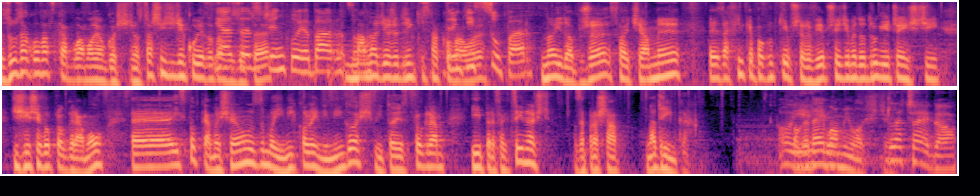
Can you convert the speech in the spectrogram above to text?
Zuza Głowacka była moją gościnią. Strasznie Ci dziękuję za tę Ja wizytę. też dziękuję bardzo. Mam nadzieję, że drinki smakowały. Drinki super. No i dobrze, słuchajcie, a my e, za chwilkę po krótkiej przerwie przejdziemy do drugiej części dzisiejszego programu i spotkamy się z moimi kolejnymi gośćmi. To jest program Jej Perfekcyjność. Zaprasza na drinka. Ojejku. Pogadajmy o miłości. Dlaczego?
